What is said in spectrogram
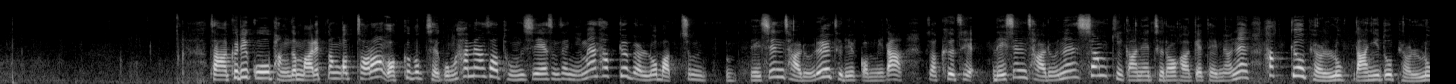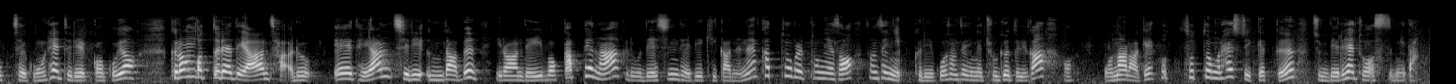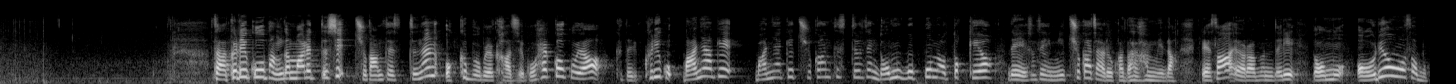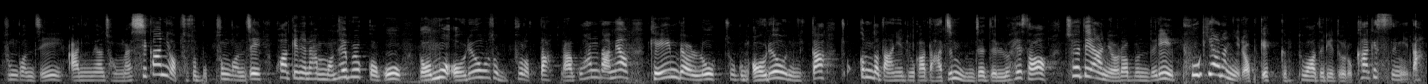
자, 그리고 방금 말했던 것처럼 워크북 제공하면서 동시에 선생님은 학교별로 맞춤 음, 내신 자료를 드릴 겁니다. 그래서 그 제, 내신 자료는 시험 기간에 들어가게 되면은 학교별로, 난이도별로 제공을 해 드릴 거고요. 그런 것들에 대한 자료 에 대한 질의 응답은 이러한 네이버 카페나 그리고 내신 대비 기간에는 카톡을 통해서 선생님 그리고 선생님의 조교들과 어, 원활하게 소- 소통을 할 수 있게끔 준비를 해 두었습니다. 자, 그리고 방금 말했듯이 주간 테스트는 워크북을 가지고 할 거고요. 그리고 만약에 만약에 주간 테스트 선생님 너무 못 보면 어떡해요? 네, 선생님이 추가 자료가 나갑니다. 그래서 여러분들이 너무 어려워서 못 푼 건지 아니면 정말 시간이 없어서 못 푼 건지 확인을 한번 해볼 거고 너무 어려워서 못 풀었다라고 한다면 개인별로 조금 어려우니까 조금 더 난이도가 낮은 문제들로 해서 최대한 여러분들이 포기하는 일이 없게끔 도와드리도록 하겠습니다.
